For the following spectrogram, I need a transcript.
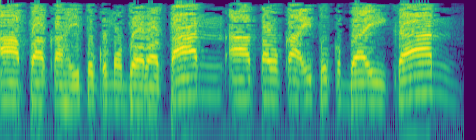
Apakah itu kemudaratan ataukah itu kebaikan?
